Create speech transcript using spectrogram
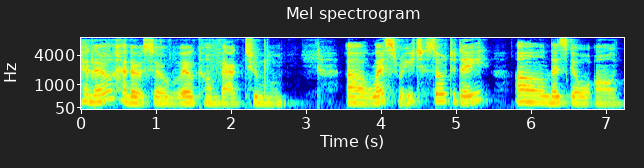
Hello, hello. So welcome back to uh, Let's Read. So today, uh, let's go on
